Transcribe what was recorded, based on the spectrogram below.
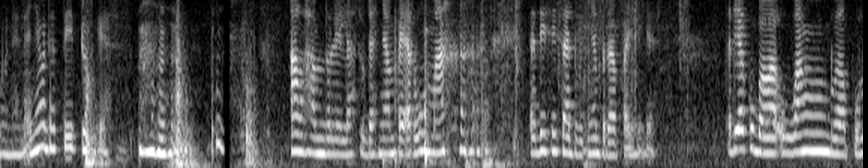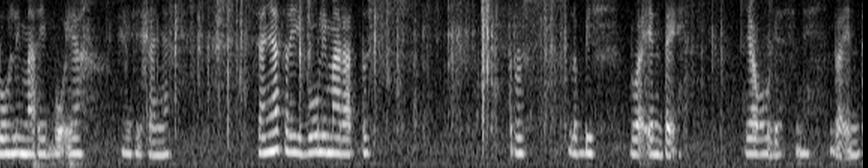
Tuh neneknya udah tidur guys. Alhamdulillah sudah nyampe rumah. Tadi sisa duitnya berapa ini guys? Tadi aku bawa uang 25.000 ya Ini sisanya. Sisanya 1.500 Terus lebih 2 NT Ya Allah guys nih 2 NT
